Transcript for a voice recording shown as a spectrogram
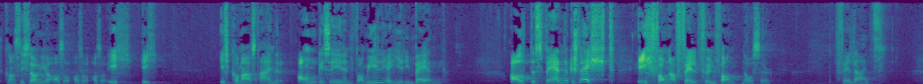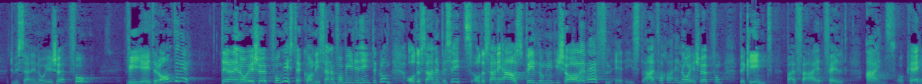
Du kannst nicht sagen, ja, also, also, also ich, ich, ich komme aus einer angesehenen Familie hier in Bern altes Berner Geschlecht. Ich fange auf Feld 5 an. No, Sir. Feld 1. Du bist eine neue Schöpfung, wie jeder andere, der eine neue Schöpfung ist. Er kann nicht seinen Familienhintergrund oder seinen Besitz oder seine Ausbildung in die Schale werfen. Er ist einfach eine neue Schöpfung, beginnt bei Feld 1. Okay?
